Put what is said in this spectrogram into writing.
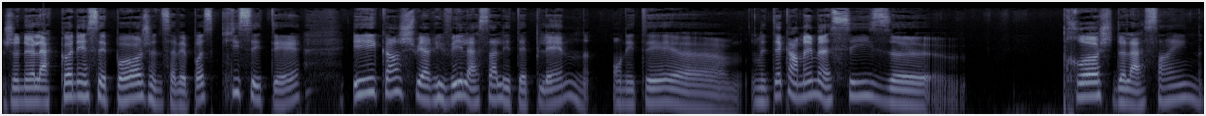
Je ne la connaissais pas, je ne savais pas ce qui c'était. Et quand je suis arrivée, la salle était pleine. On était, euh, on était quand même assise euh, proche de la scène.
